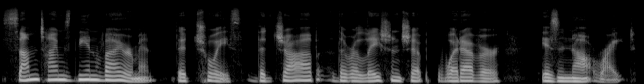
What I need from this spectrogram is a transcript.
Sometimes the environment, the choice, the job, the relationship, whatever, is not right.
